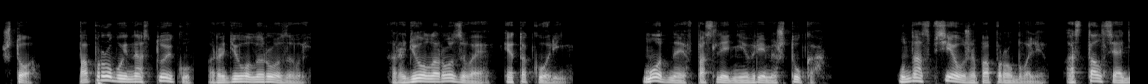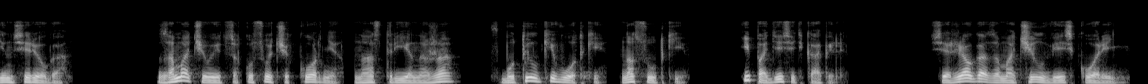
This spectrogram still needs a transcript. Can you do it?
«Что? Попробуй настойку радиолы розовой. Радиола розовая – это корень. Модная в последнее время штука. У нас все уже попробовали, остался один Серега. Замачивается кусочек корня на острие ножа в бутылке водки на сутки и по 10 капель. Серега замочил весь корень.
